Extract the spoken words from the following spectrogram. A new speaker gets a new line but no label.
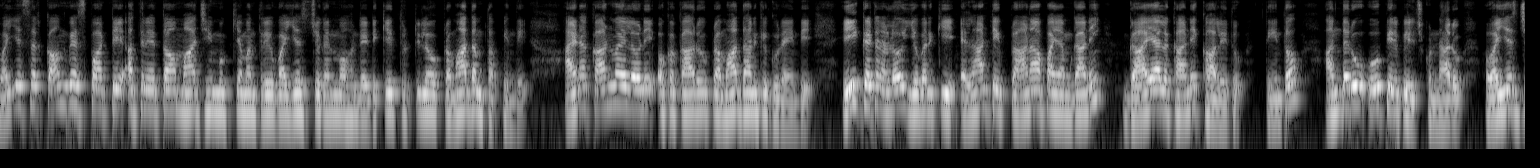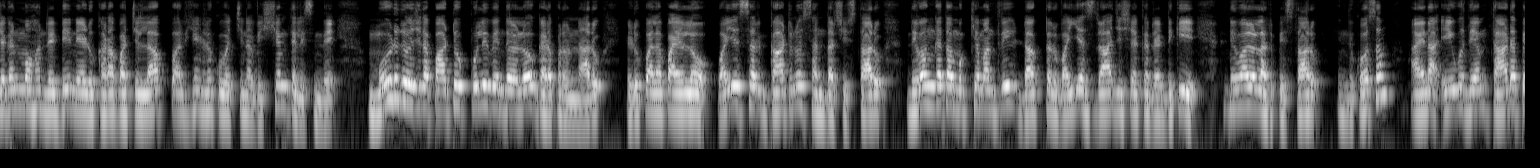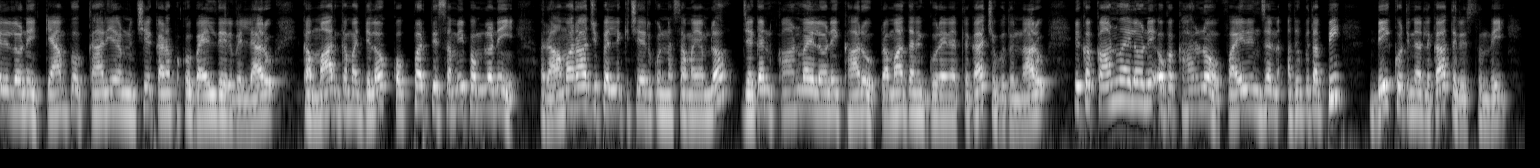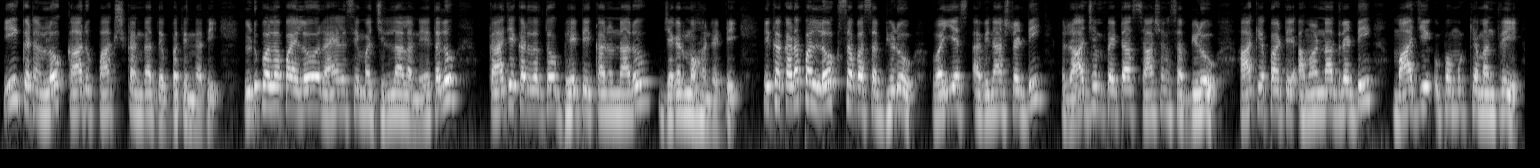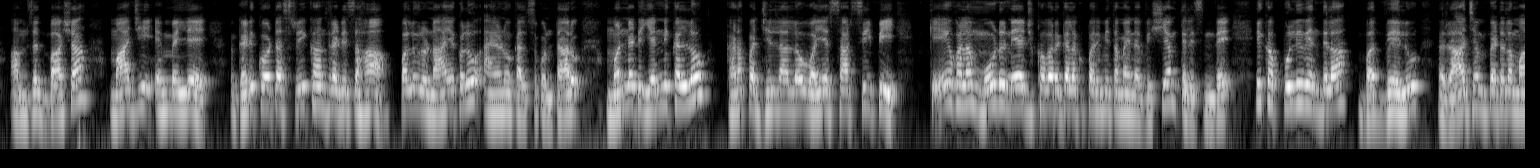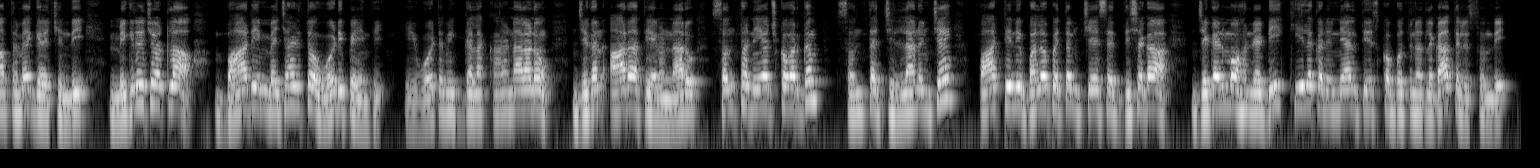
YSR Congress party అధినేత మాజీ ముఖ్యమంత్రి వైఎస్ జగన్మోహన్ రెడ్డికి త్రుటిలో ప్రమాదం తప్పింది. ఆయన కాన్వాయ్లోని ఒక కారు ప్రమాదానికి గురైంది. ఈ ఘటనలో ఎవరికి ఎలాంటి ప్రాణాపాయం కానీ గాయాలు కానీ కాలేదు. దీంతో అందరూ ఊపిరి పీల్చుకున్నారు. వైఎస్ జగన్మోహన్ రెడ్డి నేడు కడప జిల్లా పర్యటనకు వచ్చిన విషయం తెలిసిందే. మూడు రోజుల పాటు పులివెందులలో గడపనున్నారు. ఇడుపలపాయలో వైఎస్ఆర్ ఘాటును సందర్శిస్తారు. దివంగత ముఖ్యమంత్రి డాక్టర్ వైఎస్ రాజశేఖర్ రెడ్డికి నివాళులర్పిస్తారు. ఇందుకోసం ఆయన ఈ ఉదయం తాడపల్లిలోని క్యాంపు కార్యాలయం నుంచి కడపకు బయలుదేరి వెళ్ళారు. ఇక మార్గ మధ్యలో కొప్పర్తి సమీపంలోని రామరాజుపల్లికి చేరుకున్న సమయంలో జగన్ కాన్వాయ్లోని కారు ప్రమాదానికి గురైనట్లుగా చెబుతున్నారు. ఇక కాన్వాయ్లోని ఒక కారును ఫైర్ ఇంజన్ అదుపు తప్పి ఢీ కొట్టినట్లుగా తెలుస్తుంది. ఈ ఘటనలో కారు పాక్షికంగా దెబ్బతిన్నది. ఇడుపలపాయలో రాయలసీమ జిల్లాల నేతలు కార్యకర్తలతో భేటీ కానున్నారు జగన్మోహన్ రెడ్డి. ఇక కడప లోక్సభ సభ్యుడు వైఎస్ అవినాష్ రెడ్డి రాజంపేట శాసనసభ్యుడు ఆకేపాటి అమర్నాథ్ రెడ్డి మాజీ ఉప ముఖ్యమంత్రి అంజద్ బాషా మాజీ ఎమ్మెల్యే గడికోట శ్రీకాంత్ రెడ్డి సహా పలువురు నాయకులు ఆయనను కలుసుకుంటారు. మొన్నటి ఎన్నికల్లో కడప జిల్లాలో వైఎస్ఆర్సీపీ కేవలం మూడు నియోజకవర్గాలకు పరిమితమైన విషయం తెలిసిందే. ఇక పులివెందుల బద్వేలు రాజంపేటలో మాత్రమే గెలిచింది. మిగిలిన చోట్ల భారీ మెజారిటీతో ఓడిపోయింది. ఈ ఓటమికి గల కారణాలను జగన్ ఆరా తీయనున్నారు. సొంత నియోజకవర్గం సొంత జిల్లా నుంచే పార్టీని బలోపేతం చేసే దిశగా జగన్మోహన్ రెడ్డి కీలక నిర్ణయాలు తీసుకోబోతున్నట్లుగా తెలుస్తుంది.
